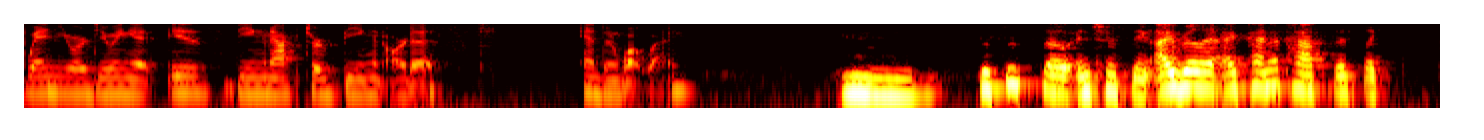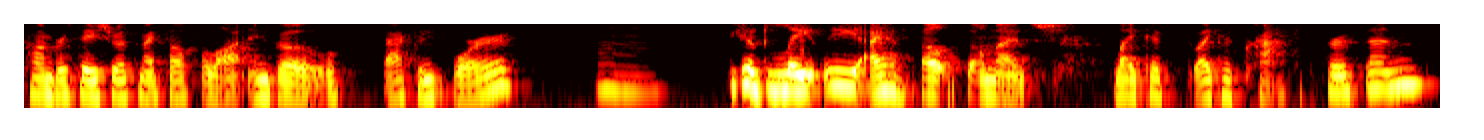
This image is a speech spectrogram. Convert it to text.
when you're doing it is being an actor being an artist, and in what way? This is so interesting. I really, I kind of have this like conversation with myself a lot and go back and forth because lately I have felt so much like a like a crafts person,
